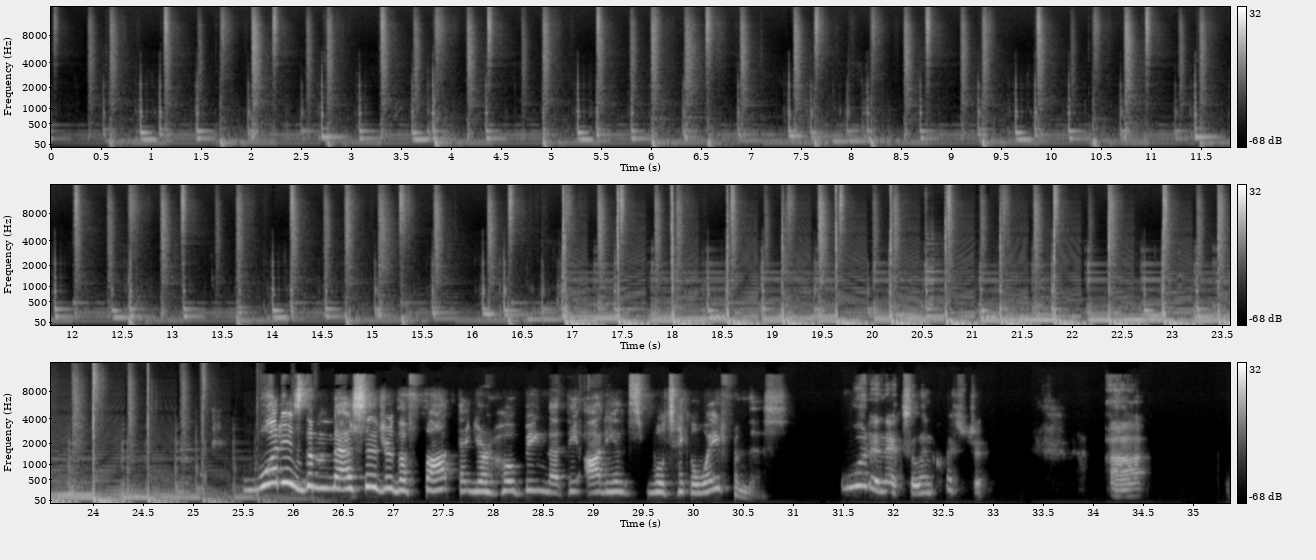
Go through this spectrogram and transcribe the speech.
What is the message or the thought that you're hoping that the audience will take away from this? What an excellent question. Uh,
